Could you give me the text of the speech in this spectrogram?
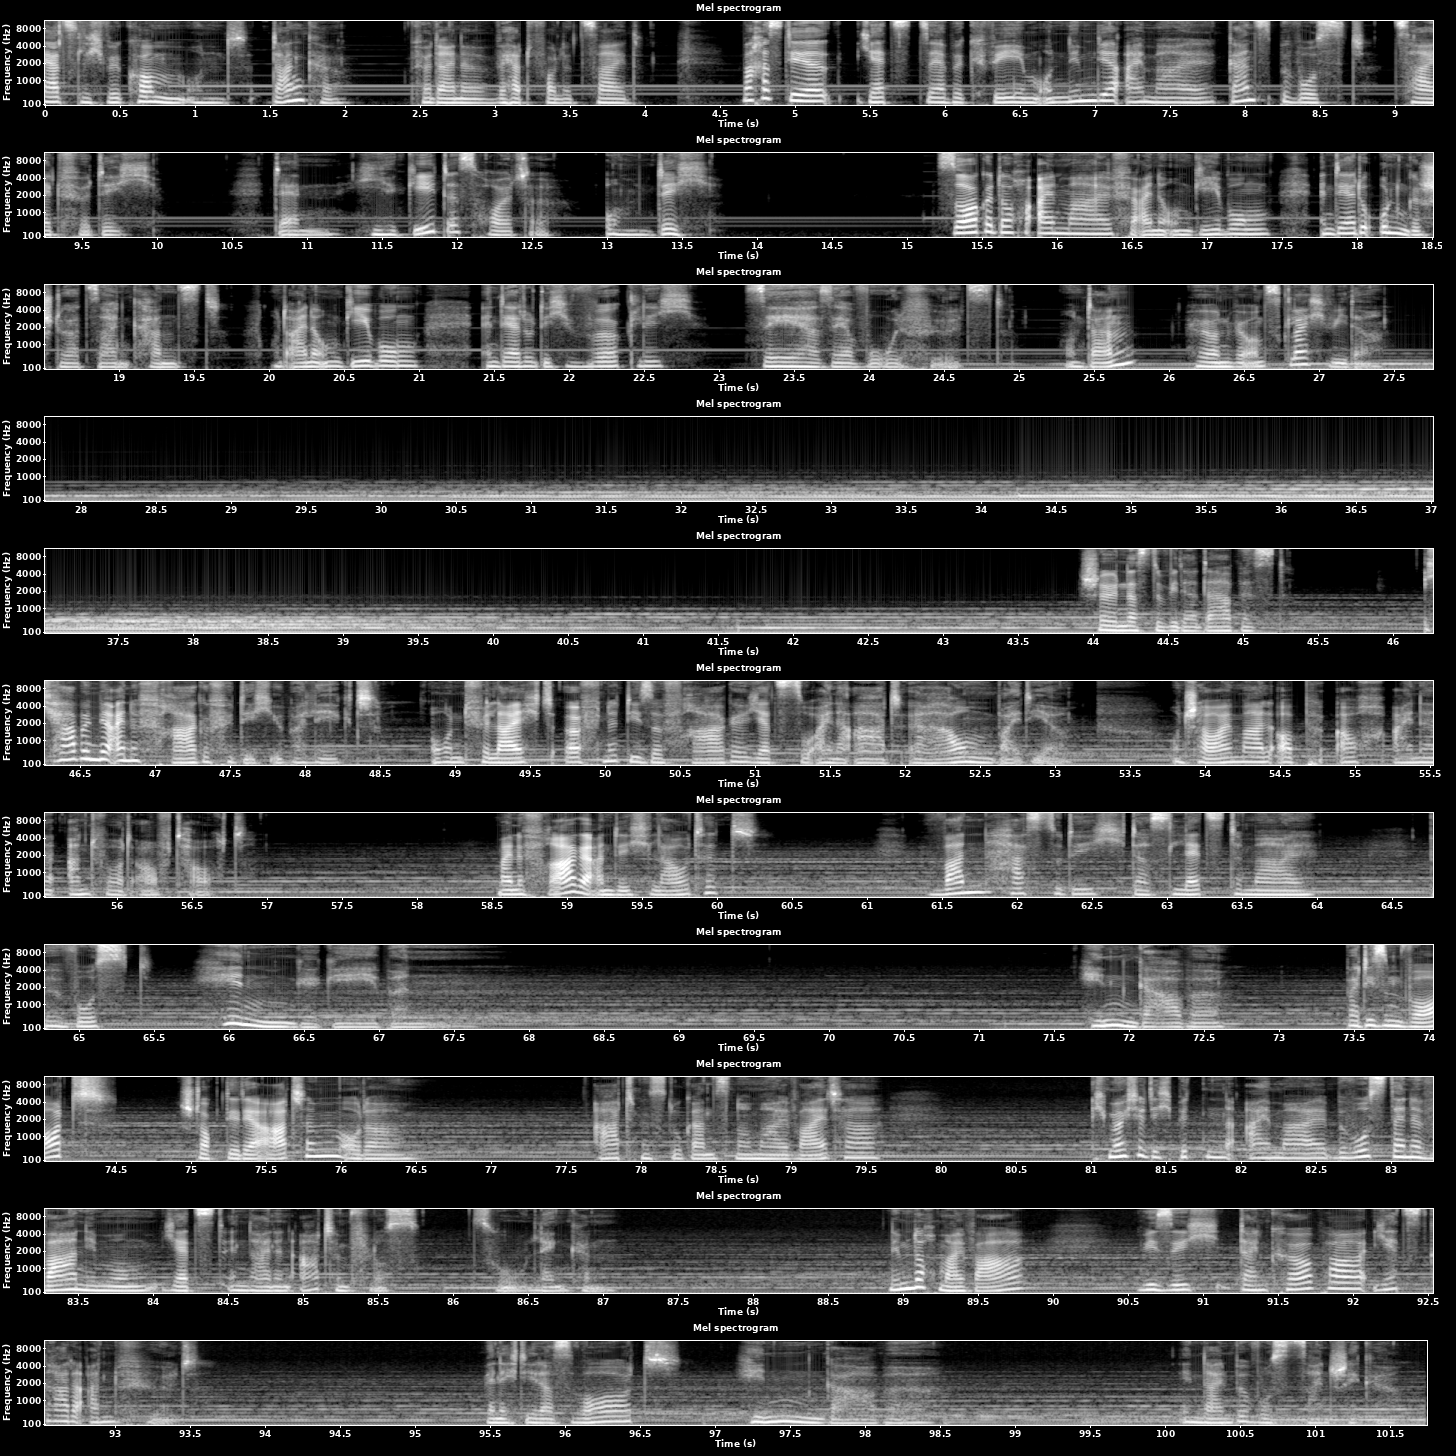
Herzlich willkommen und danke für deine wertvolle Zeit. Mach es dir jetzt sehr bequem und nimm dir einmal ganz bewusst Zeit für dich. Denn hier geht es heute um dich. Sorge doch einmal für eine Umgebung, in der du ungestört sein kannst und eine Umgebung, in der du dich wirklich sehr, sehr wohl fühlst. Und dann hören wir uns gleich wieder. Schön, dass du wieder da bist. Ich habe mir eine Frage für dich überlegt und vielleicht öffnet diese Frage jetzt so eine Art Raum bei dir und schau einmal, ob auch eine Antwort auftaucht. Meine Frage an dich lautet, wann hast du dich das letzte Mal bewusst hingegeben? Hingabe bei diesem Wort stockt dir der Atem oder atmest du ganz normal weiter? Ich möchte dich bitten, einmal bewusst deine Wahrnehmung jetzt in deinen Atemfluss zu lenken. Nimm doch mal wahr, wie sich dein Körper jetzt gerade anfühlt. Wenn ich dir das Wort Hingabe in dein Bewusstsein schicke.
